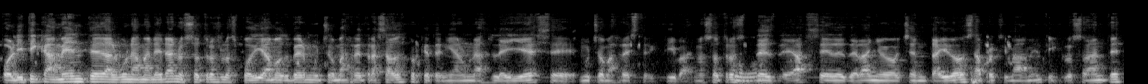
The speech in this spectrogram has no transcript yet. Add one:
políticamente, de alguna manera, nosotros los podíamos ver mucho más retrasados porque tenían unas leyes eh, mucho más restrictivas. Nosotros desde hace, desde el año 82 aproximadamente, incluso antes,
